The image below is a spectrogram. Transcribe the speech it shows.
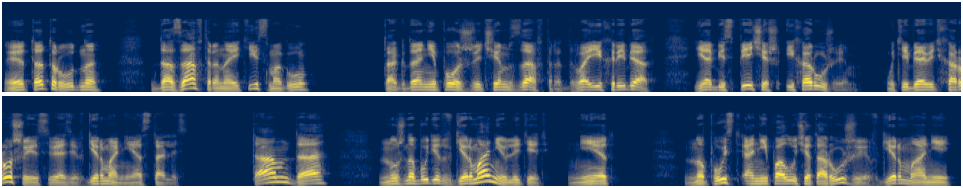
Это трудно. До завтра найти смогу. Тогда не позже, чем завтра, двоих ребят, и обеспечишь их оружием. У тебя ведь хорошие связи в Германии остались. Там, да. Нужно будет в Германию лететь? Нет. Но пусть они получат оружие в Германии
